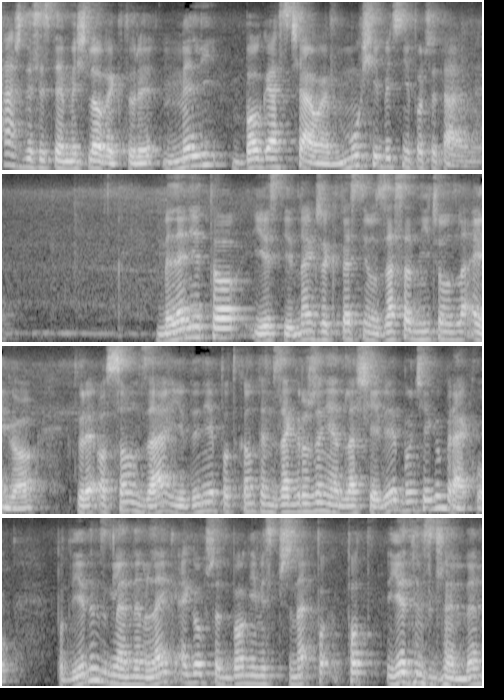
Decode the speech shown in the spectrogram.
Każdy system myślowy, który myli Boga z ciałem, musi być niepoczytalny. Mylenie to jest jednakże kwestią zasadniczą dla ego, które osądza jedynie pod kątem zagrożenia dla siebie bądź jego braku. Pod jednym względem lęk ego przed Bogiem jest przynajmniej pod jednym względem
